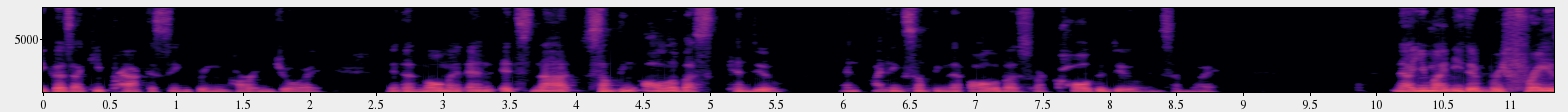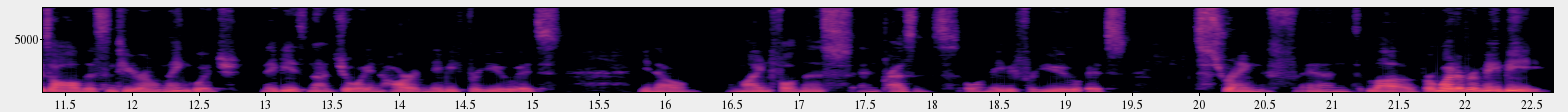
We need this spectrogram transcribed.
because I keep practicing bringing heart and joy in the moment. And it's not something all of us can do. And I think something that all of us are called to do in some way. Now you might need to rephrase all this into your own language. Maybe it's not joy and heart. Maybe for you, it's, you know, mindfulness and presence, or maybe for you, it's strength and love or whatever it may be,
